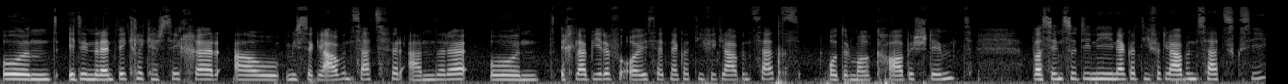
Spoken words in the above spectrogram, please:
Und in deiner Entwicklung hast du sicher auch müssen Glaubenssätze verändern und ich glaube, jeder von uns hat negative Glaubenssätze oder mal gehabt bestimmt. Was sind so deine negativen Glaubenssätze gewesen?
